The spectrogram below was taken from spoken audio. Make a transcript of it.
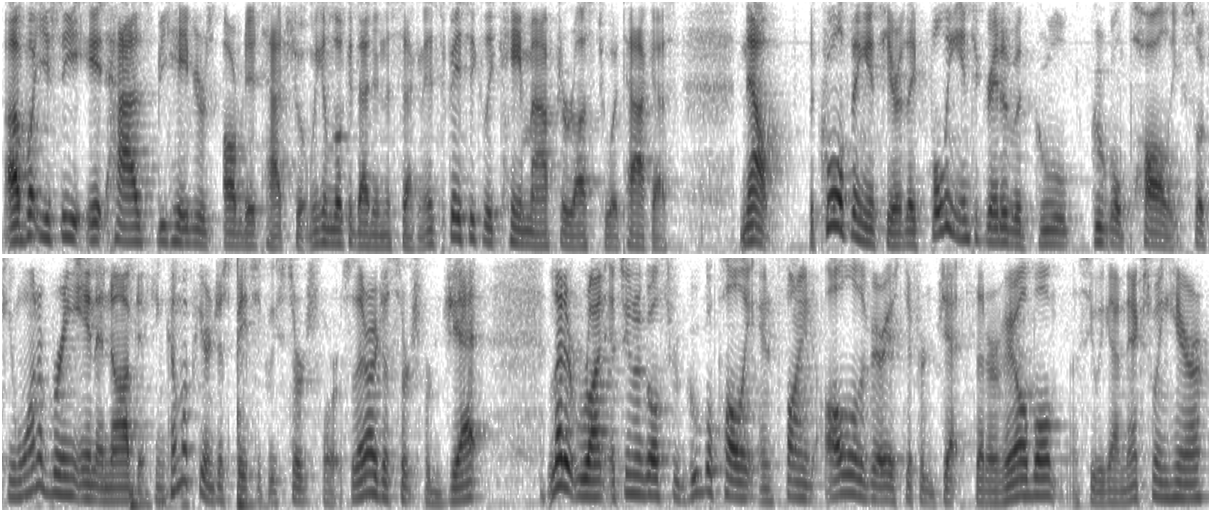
uh, but you see it has behaviors already attached to it. We can look at that in a second. It's basically came after us to attack us. Now, the cool thing is here, they fully integrated with Google, Google Poly. So if you want to bring in an object, you can come up here and just basically search for it. So there I just search for jet. Let it run. It's going to go through Google Poly and find all of the various different jets that are available. Let's see, we got an X-Wing here.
